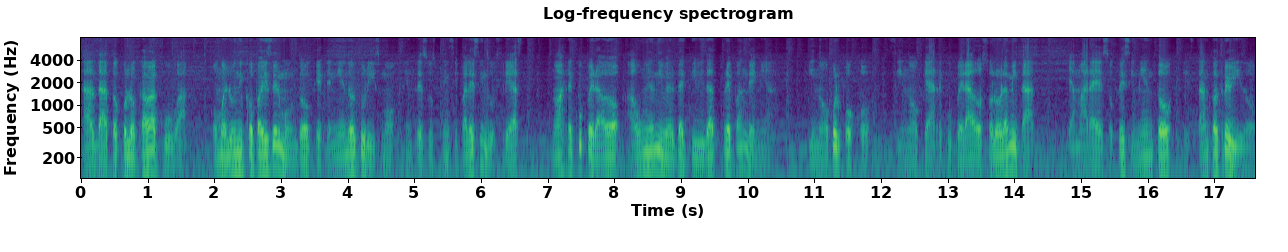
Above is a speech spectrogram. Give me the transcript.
Tal dato colocaba a Cuba como el único país del mundo que teniendo el turismo entre sus principales industrias no ha recuperado aún el nivel de actividad prepandemia, y no por poco, sino que ha recuperado solo la mitad. Llamar a eso crecimiento es tanto atrevido.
